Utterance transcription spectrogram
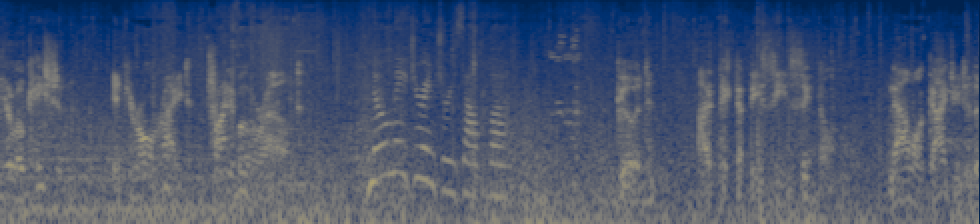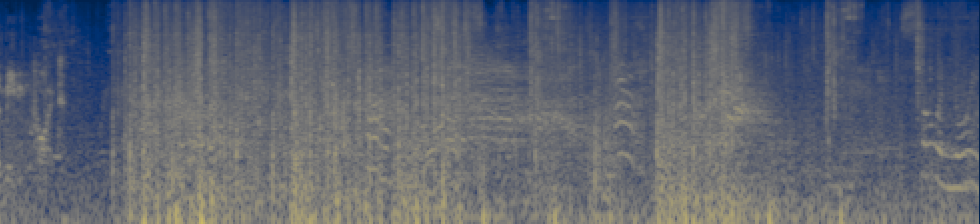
your location. If you're all right, try to move around. No major injuries, Alpha. Good. I picked up the seed signal. Now I'll guide you to the meeting point. So annoying.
